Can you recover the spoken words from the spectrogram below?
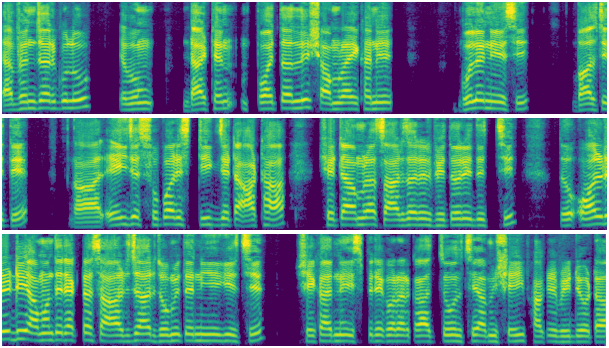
অ্যাভেঞ্জারগুলো এবং ডাইটেন পঁয়তাল্লিশ আমরা এখানে গলে নিয়েছি বালতিতে। আর এই যে সুপার স্টিক যেটা আঠা, সেটা আমরা চার্জারের ভিতরে দিচ্ছি। তো অলরেডি আমাদের একটা চার্জার জমিতে নিয়ে গিয়েছে, সেখানে স্প্রে করার কাজ চলছে, আমি সেই ফাঁকে ভিডিওটা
